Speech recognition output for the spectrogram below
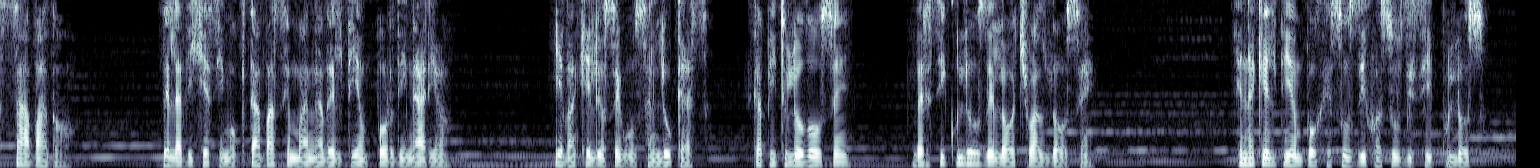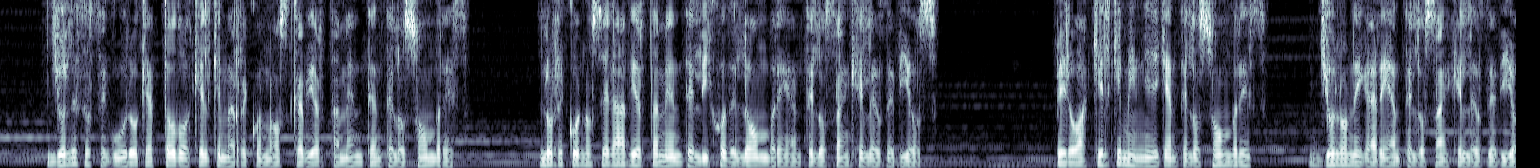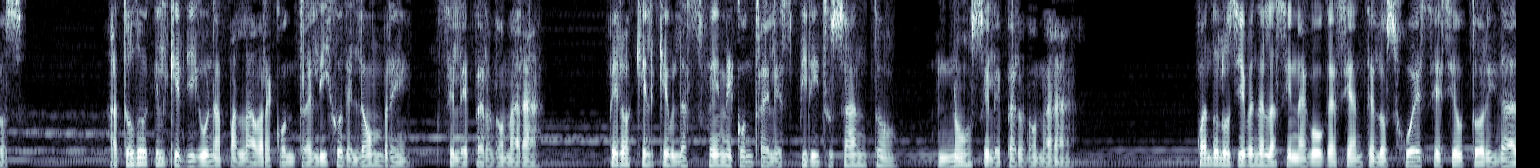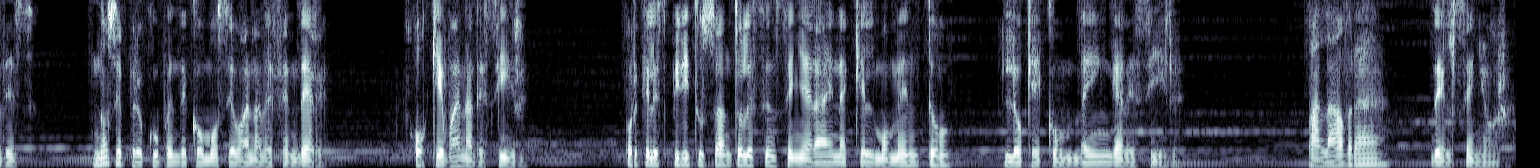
Sábado de la vigésima octava semana del tiempo ordinario. Evangelio según San Lucas, capítulo 12, versículos del 8 al 12. En aquel tiempo Jesús dijo a sus discípulos, Yo les aseguro que a todo aquel que me reconozca abiertamente ante los hombres, lo reconocerá abiertamente el Hijo del Hombre ante los ángeles de Dios. Pero aquel que me niegue ante los hombres, yo lo negaré ante los ángeles de Dios. A todo aquel que diga una palabra contra el Hijo del Hombre, se le perdonará, pero aquel que blasfeme contra el Espíritu Santo, no se le perdonará. Cuando los lleven a las sinagogas y ante los jueces y autoridades, no se preocupen de cómo se van a defender o qué van a decir, porque el Espíritu Santo les enseñará en aquel momento lo que convenga decir. Palabra del Señor.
